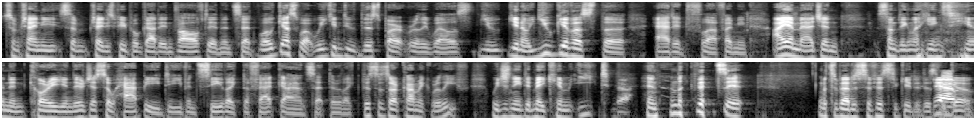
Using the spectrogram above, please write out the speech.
some chinese some chinese people got involved in and said well guess what we can do this part really well is you you know you give us the added fluff i mean i imagine something like Ying Xian and Corey, and they're just so happy to even see like the fat guy on set. They're like, "This is our comic relief. We just need to make him eat, yeah. and like that's it. It's about as sophisticated as yeah. we go."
